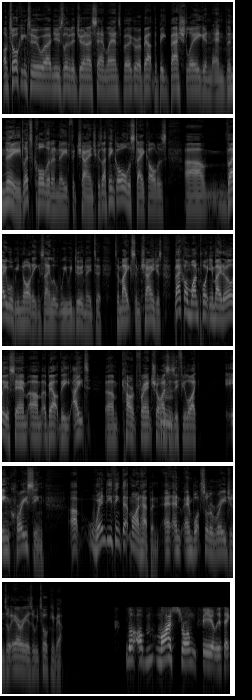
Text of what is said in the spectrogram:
I'm talking to uh, News Limited journo Sam Landsberger about the Big Bash League and, and the need, let's call it a need for change, because I think all the stakeholders, um, they will be nodding, saying, look, we, we do need to, to make some changes. Back on one point you made earlier, Sam, um, about the eight um, current franchises, if you like, increasing. Um, when do you think that might happen? And, and, and what sort of regions or areas are we talking about? Look, uh, my strong feel is that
